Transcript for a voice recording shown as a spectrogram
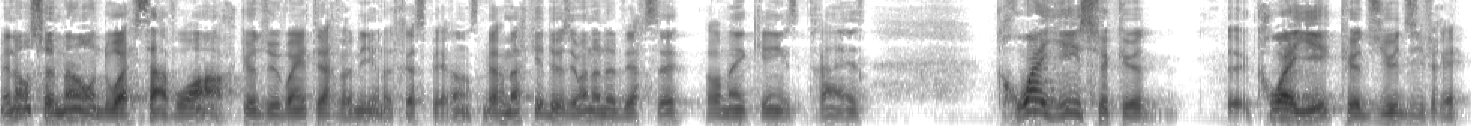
Mais non seulement on doit savoir que Dieu va intervenir, notre espérance, mais remarquez deuxièmement dans notre verset, Romains 15, 13, croyez ce que, euh, croyez que Dieu dit vrai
